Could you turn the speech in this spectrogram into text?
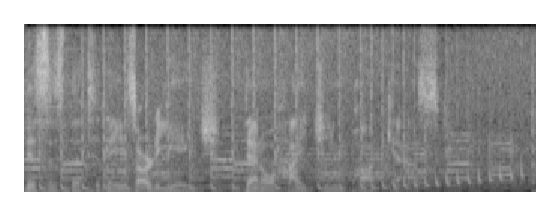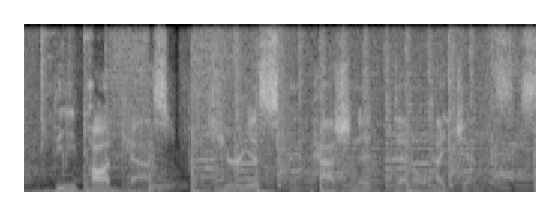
This is the Today's RDH Dental Hygiene Podcast, the podcast for curious and passionate dental hygienists.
